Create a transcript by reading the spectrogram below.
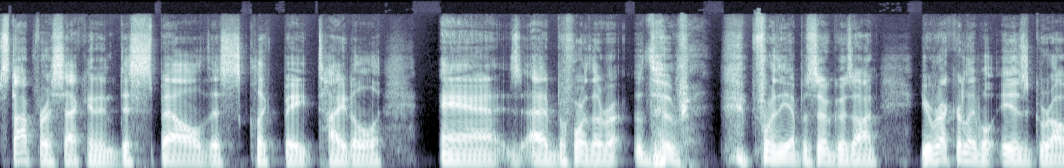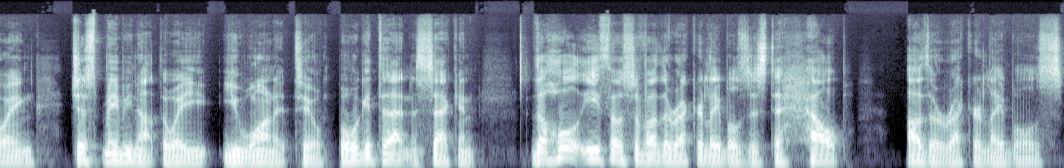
stop for a second and dispel this clickbait title. And uh, before the, the before the episode goes on, your record label is growing, just maybe not the way you, you want it to. But we'll get to that in a second. The whole ethos of other record labels is to help other record labels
